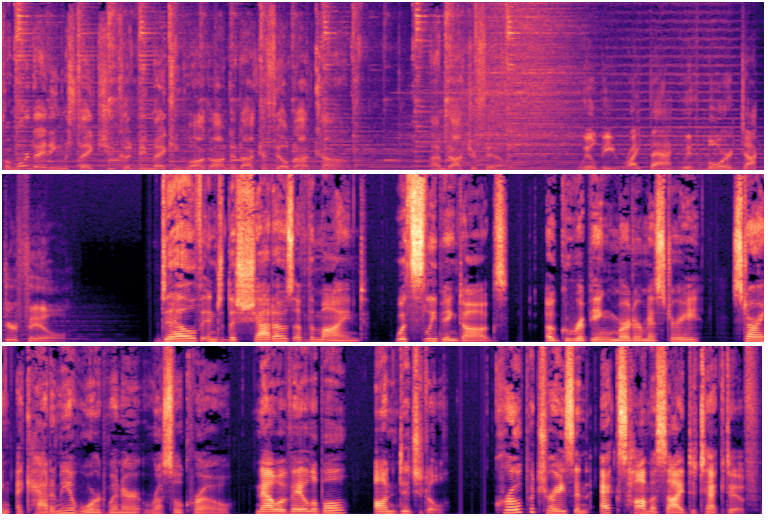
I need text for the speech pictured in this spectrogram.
For more dating mistakes you could be making, log on to drphil.com. I'm Dr. Phil. We'll be right back with more Dr. Phil. Delve into the shadows of the mind with Sleeping Dogs, a gripping murder mystery starring Academy Award winner Russell Crowe. Now available on digital. Crowe portrays an ex homicide detective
